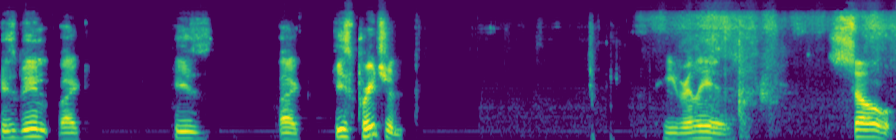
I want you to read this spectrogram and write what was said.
He's being like he's like he's preaching. He really is. So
